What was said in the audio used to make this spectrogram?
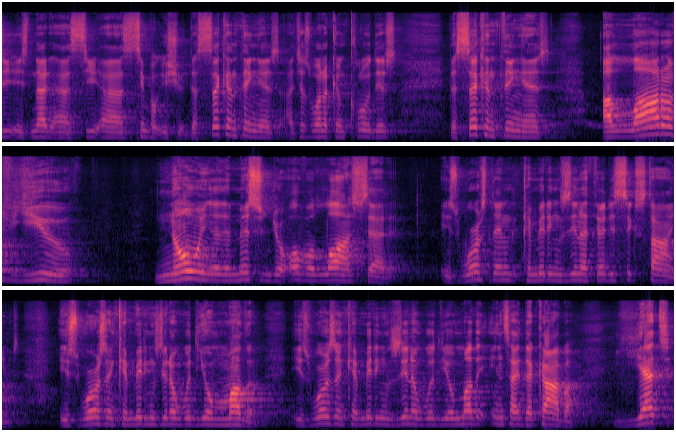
is not a, a simple issue. The second thing is, I just want to conclude this. The second thing is, a lot of you knowing that the messenger of Allah said is worse than committing zina 36 times, is worse than committing zina with your mother, is worse than committing zina with your mother inside the Kaaba. Yet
